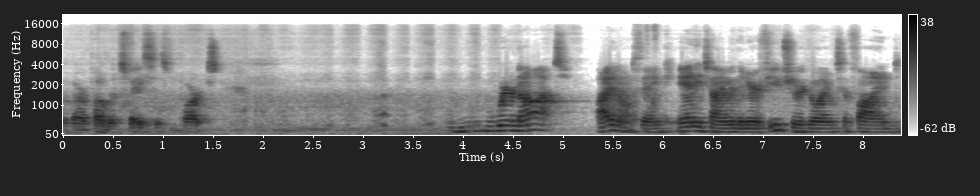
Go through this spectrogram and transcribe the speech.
of our public spaces and parks. We're not, I don't think, anytime in the near future going to find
